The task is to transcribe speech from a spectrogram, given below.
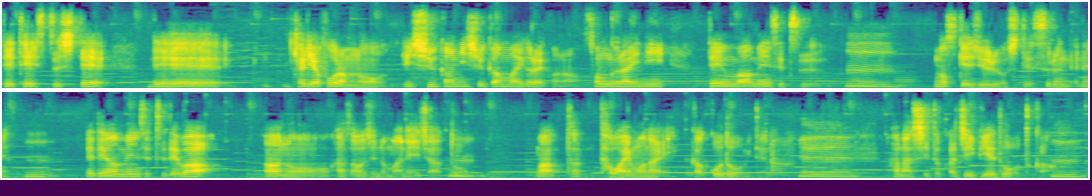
で提出してでキャリアフォーラムの1週間2週間前ぐらいかな。そんぐらいに電話面接のスケジュールをしてするんでね、うん、で電話面接ではあの関西法人のマネージャーと、うん、まあたわいもない学校どうみたいな話とか GPA どうとか、うん、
